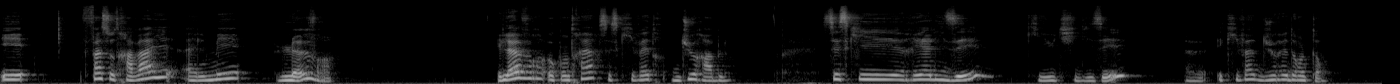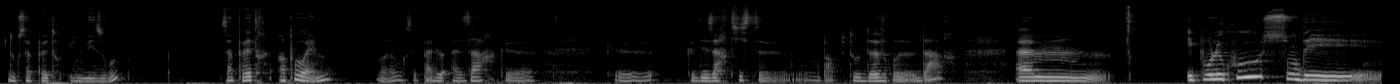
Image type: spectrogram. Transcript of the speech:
Et face au travail, elle met l'œuvre, et l'œuvre, au contraire, c'est ce qui va être durable c'est ce qui est réalisé, qui est utilisé euh, et qui va durer dans le temps. Donc ça peut être une maison, ça peut être un poème. Voilà, donc c'est pas le hasard que, que, des artistes, euh, on parle plutôt d'œuvres d'art. Euh, et pour le coup, ce sont des,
